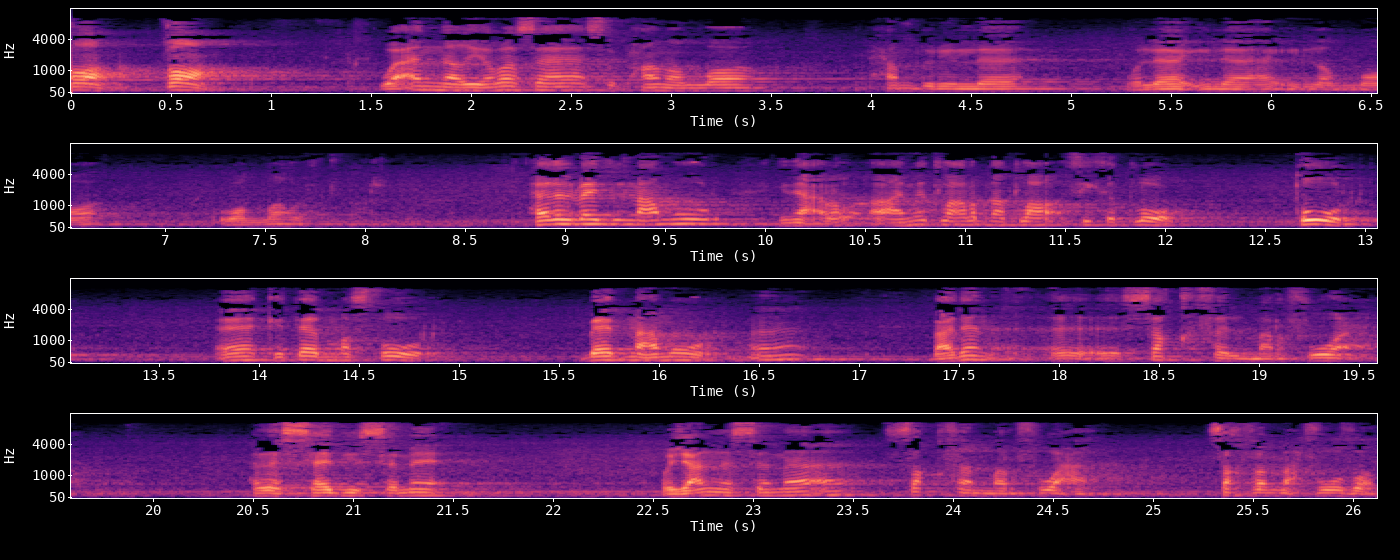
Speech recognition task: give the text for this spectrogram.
قاع قاع وأن غراسها سبحان الله الحمد لله ولا إله إلا الله والله أكبر. هذا البيت المعمور يعني عم يطلع ربنا طلع فيك طلوع طور آه كتاب مسطور بيت معمور آه. بعدين آه السقف المرفوع هذا السادي السماء. وجعلنا السماء سقفا مرفوعا سقفا محفوظا.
